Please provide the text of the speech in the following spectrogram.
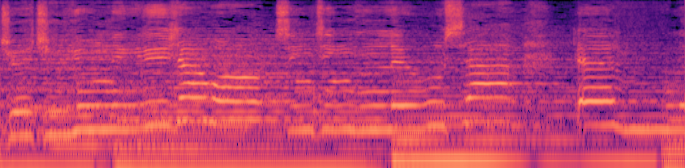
却只有你让我静静地流下眼泪。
